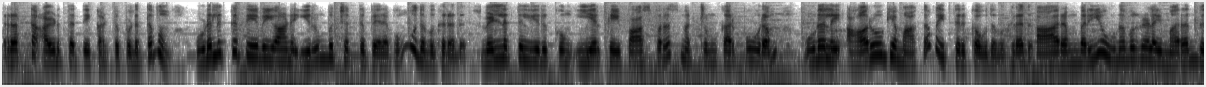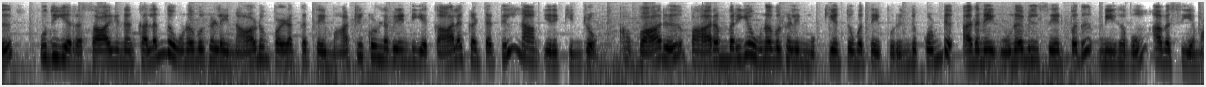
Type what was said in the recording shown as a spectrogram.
இரத்த அழுத்தத்தை கட்டுப்படுத்தவும் உடலுக்கு தேவையான இரும்பு சத்து பெறவும் உதவுகிறது. வெள்ளத்தில் இருக்கும் இயற்கை பாஸ்பரஸ் மற்றும் கற்பூரம் உடலை ஆரோக்கியமாக வைத்திருக்க உதவுகிறது. பாரம்பரிய உணவுகளை மறந்து புதிய ரசாயனம் கலந்த உணவுகளை நாடும் பழக்கத்தை மாற்றிக்கொள்ள வேண்டிய காலகட்டத்தில் நாம் இருக்கின்றோம். அவ்வாறு பாரம்பரிய உணவுகளின் முக்கியத்துவத்தை புரிந்து கொண்டு அதனை உணவில் சேர்ப்பது மிகவும் அவசியமாகும்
